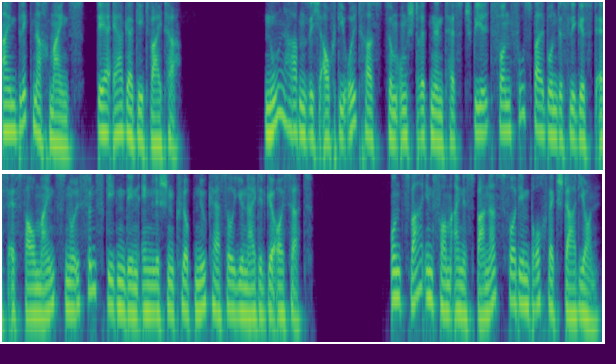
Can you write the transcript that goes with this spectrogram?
Ein Blick nach Mainz, der Ärger geht weiter. Nun haben sich auch die Ultras zum umstrittenen Testspiel von Fußball-Bundesligist FSV Mainz 05 gegen den englischen Club Newcastle United geäußert. Und zwar in Form eines Banners vor dem Bruchwegstadion.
